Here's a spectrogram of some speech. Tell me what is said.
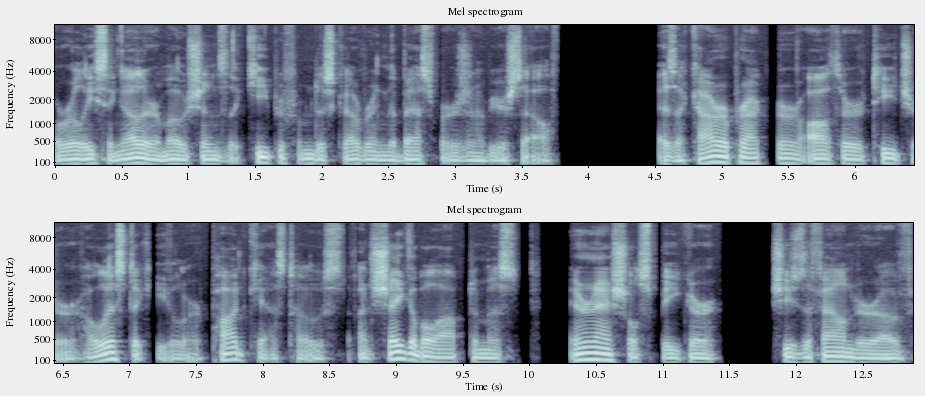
or releasing other emotions that keep you from discovering the best version of yourself. As a chiropractor, author, teacher, holistic healer, podcast host, unshakable optimist, international speaker, she's the founder of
